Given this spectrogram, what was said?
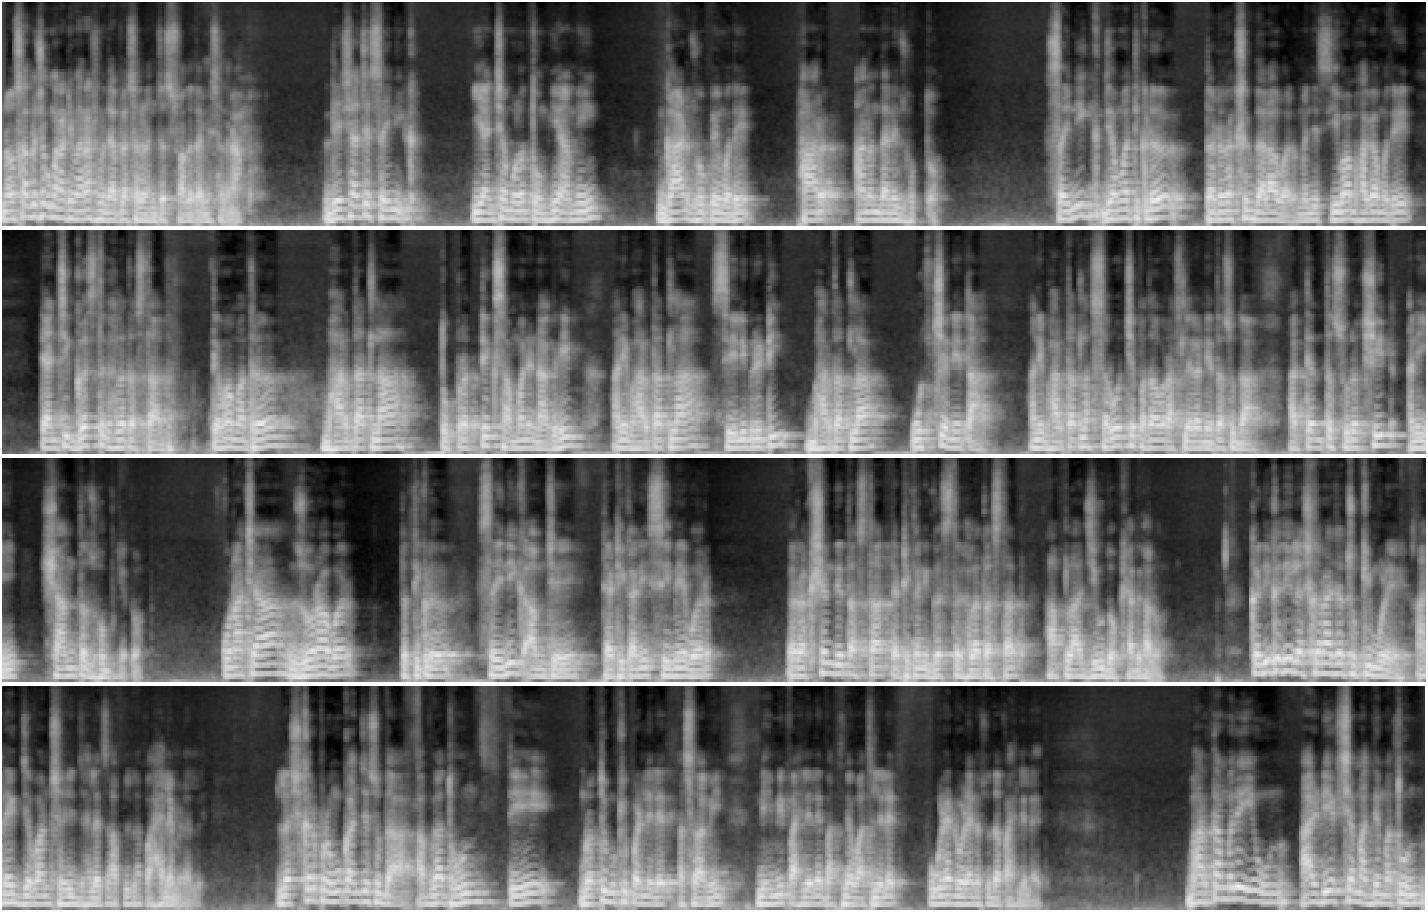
नमस्कार प्रेक्षक मराठी महाराष्ट्रमध्ये आपल्या सगळ्यांचं स्वागत आहे. मी संग्राम. देशाचे सैनिक यांच्यामुळं तुम्ही आम्ही गाढ झोपेमध्ये फार आनंदाने झोपतो. सैनिक जेव्हा तिकडं तटरक्षक दलावर म्हणजे सीमा भागामध्ये त्यांची गस्त घालत असतात तेव्हा मात्र भारतातला तो प्रत्येक सामान्य नागरिक आणि भारतातला सेलिब्रिटी भारतातला उच्च नेता आणि भारतातला सर्वोच्च पदावर असलेला नेतासुद्धा अत्यंत सुरक्षित आणि शांत झोप घेतो. कोणाच्या जोरावर तर तिकडं सैनिक आमचे त्या ठिकाणी सीमेवर रक्षण देत असतात त्या ठिकाणी गस्त घालत असतात आपला जीव धोक्यात घालून. कधीकधी लष्कराच्या चुकीमुळे अनेक जवान शहीद झाल्याचं आपल्याला पाहायला मिळाले लष्कर प्रमुखांचे सुद्धा अपघात होऊन ते मृत्युमुखी पडलेले आहेत असं आम्ही नेहमी पाहिलेल्या बातम्या वाचलेल्या आहेत उघड्या डोळ्यानं सुद्धा पाहिलेल्या आहेत. भारतामध्ये येऊन आर डी एक्सच्या माध्यमातून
